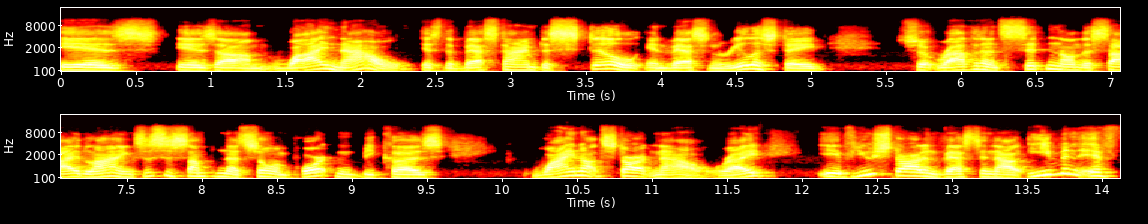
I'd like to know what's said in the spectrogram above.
Is is um, why now is the best time to still invest in real estate? So rather than sitting on the sidelines, this is something that's so important because why not start now, right? If you start investing now, even if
